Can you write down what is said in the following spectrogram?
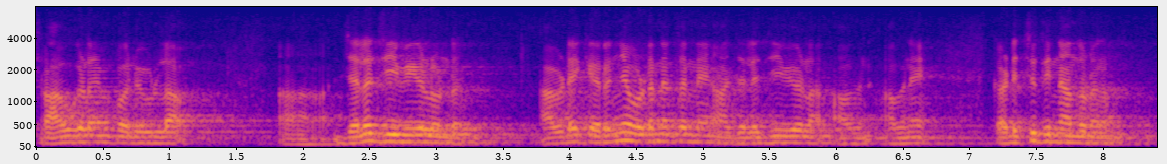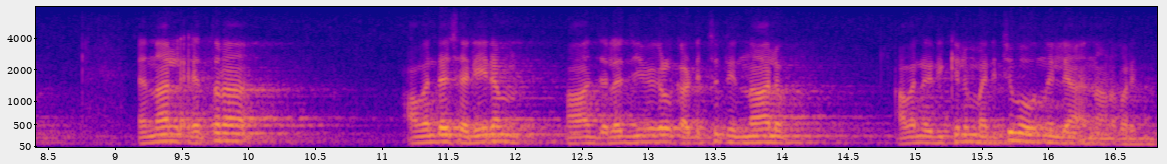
സ്രാവുകളെയും പോലെയുള്ള ജലജീവികളുണ്ട്. അവിടേക്ക് എറിഞ്ഞ ഉടനെ തന്നെ ആ ജലജീവികൾ അവൻ അവനെ കടിച്ചു തിന്നാൻ തുടങ്ങും. എന്നാൽ എത്ര അവന്റെ ശരീരം ആ ജലജീവികൾ കടിച്ചു തിന്നാലും അവൻ ഒരിക്കലും മരിച്ചു പോകുന്നില്ല എന്നാണ് പറയുന്നത്.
